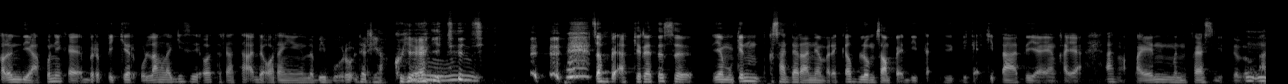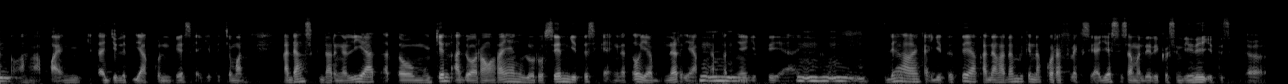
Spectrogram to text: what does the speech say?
kalau di aku nih kayak berpikir ulang lagi sih, "Oh ternyata ada orang yang lebih buruk dari aku ya," gitu mhm. sih. Sampai akhirnya tuh se ya mungkin kesadarannya mereka belum sampai di ta di kayak kita tuh ya, yang kayak, "Ah ngapain manifest," gitu loh, Mhm. atau, "Ah ngapain kita julid di akun base," kayak gitu. Cuman kadang sekedar ngelihat atau mungkin ada orang-orang yang lurusin gitu sih, kayak ngeliat, "Oh ya bener ya pendapatnya mhm. gitu ya," gitu. mhm. Jadi hal yang kayak gitu tuh ya kadang-kadang bikin aku refleksi aja sih sama diriku sendiri gitu sih, eee,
